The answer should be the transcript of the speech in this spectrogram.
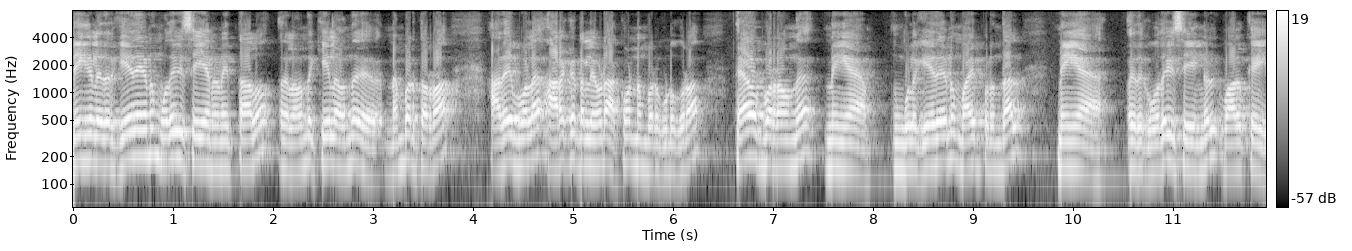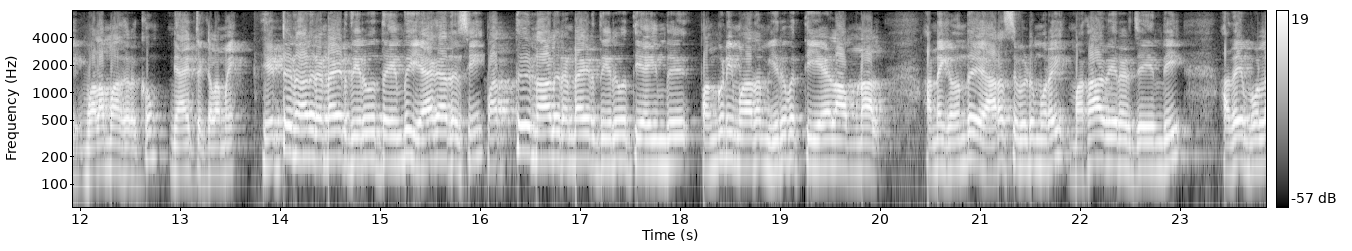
நீங்கள் இதற்கு ஏதேனும் உதவி செய்ய நினைத்தாலும் அதில் வந்து கீழே வந்து நம்பர் தர்றோம். அதே போல் அறக்கட்டளையோட அக்கௌண்ட் நம்பர் கொடுக்குறோம். தேவைப்படுறவங்க நீங்கள் உங்களுக்கு ஏதேனும் வாய்ப்பு இருந்தால் நீங்கள் இதுக்கு உதவி செய்யுங்கள். வாழ்க்கை வளமாக இருக்கும். ஞாயிற்றுக்கிழமை. எட்டு நாலு ரெண்டாயிரத்தி இருபத்தைந்து ஏகாதசி பத்து நாலு ரெண்டாயிரத்தி இருபத்தி ஐந்து பங்குனி மாதம் இருபத்தி ஏழாம் நாள். அன்னைக்கு வந்து அரசு விடுமுறை மகாவீரர் ஜெயந்தி அதே போல்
